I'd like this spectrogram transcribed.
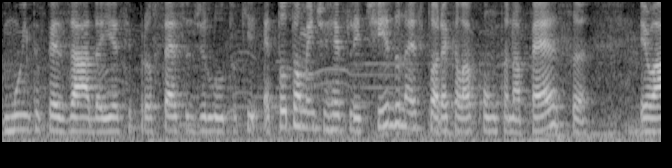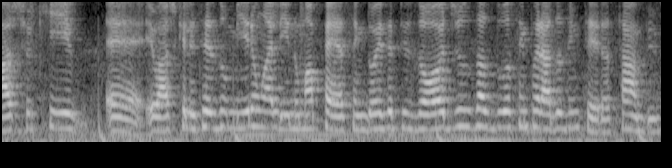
muito pesada, e esse processo de luto que é totalmente refletido na história que ela conta na peça, eu acho que é, eu acho que eles resumiram ali numa peça em dois episódios as duas temporadas inteiras, sabe?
